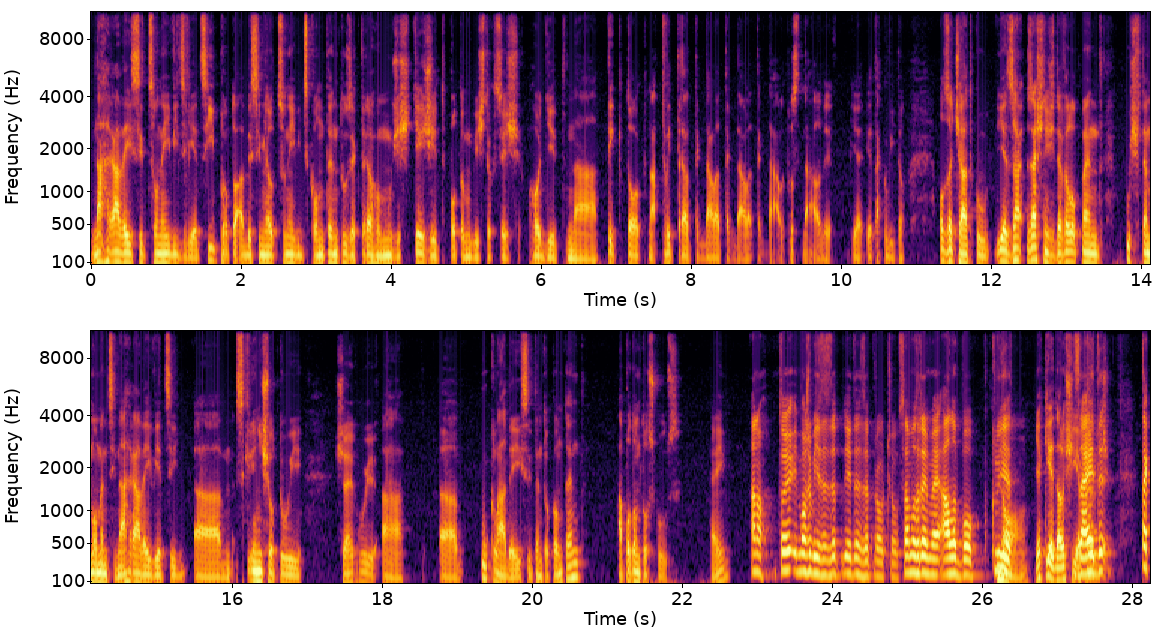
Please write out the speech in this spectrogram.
nahrávej si co nejvíc věcí, proto aby si měl co nejvíc kontentu, ze kterého můžeš těžit potom, když to chceš hodit na TikTok, na Twitter tak dále, tak dále, tak dále. Prostě dále je, je takový to od začátku je, za, začneš development, už v ten moment si nahrávej věci, um, screenshotuj, šeruj a uh, ukládej si tento content a potom to skús. Hej? Áno, to je, môže byť jeden, jeden z approachov. Samozrejme, alebo kľudne... No, jaký je další approach? Jeden, tak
